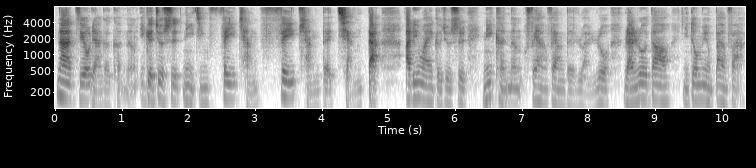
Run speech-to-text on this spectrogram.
那只有两个可能，一个就是你已经非常非常的强大啊，另外一个就是你可能非常非常的软弱，软弱到你都没有办法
